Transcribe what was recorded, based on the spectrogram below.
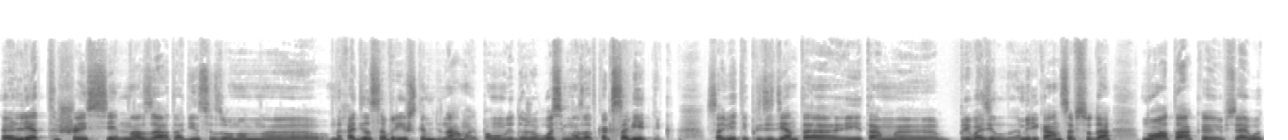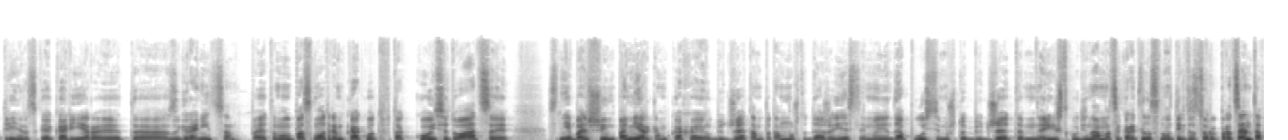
Э, Лет 6-7 назад, один сезон он э, находился в Рижском Динамо, по-моему, лет даже 8 назад, как советник. Советник президента, и там э, привозил американцев сюда. Ну, а так, э, вся его тренерская карьера – это за граница. Поэтому посмотрим, как вот в такой ситуации с небольшим по меркам КХЛ бюджетом, потому что даже если мы допустим, что бюджет Рижского Динамо сократился на 30-40%,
